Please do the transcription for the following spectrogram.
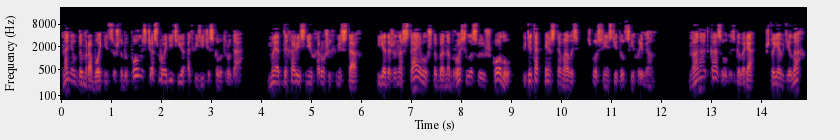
нанял домработницу, чтобы полностью освободить ее от физического труда. Мы отдыхали с ней в хороших местах, и я даже настаивал, чтобы она бросила свою школу, где так и оставалась с после институтских времен. Но она отказывалась, говоря, что я в делах,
